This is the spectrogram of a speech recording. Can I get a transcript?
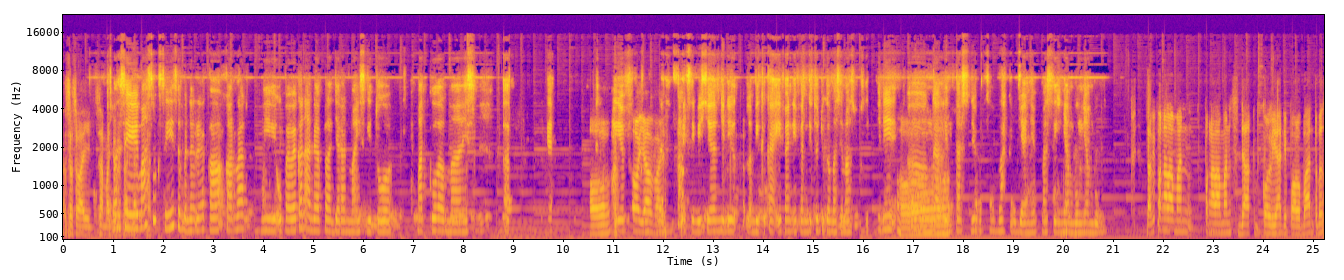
sesuai sama jurusan masih kan? masuk sih sebenarnya kak. Karena di UPW kan ada pelajaran mais gitu. Matkul mais. Uh, Oh, oh ya, mas. Exhibition, jadi lebih ke kayak event-event gitu juga masih masuk sih. Jadi oh. uh, nggak lintas juga salah kerjanya, masih nyambung-nyambung. tapi pengalaman pengalaman sejak kuliah di Polban terus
